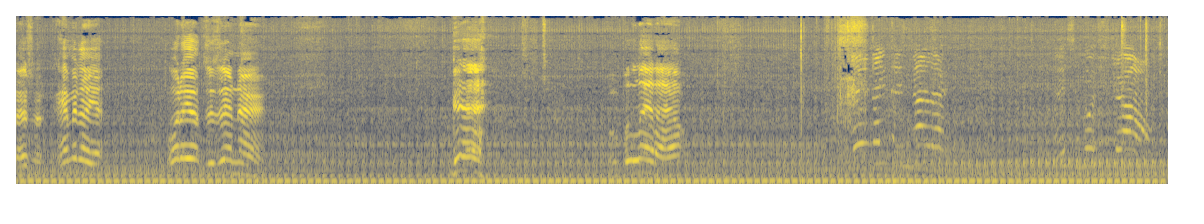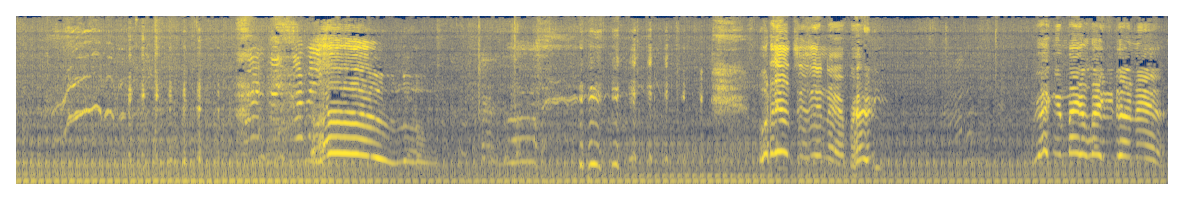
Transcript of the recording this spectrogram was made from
That's a, me that. What else is in there? Yeah. We'll pull that out. oh, Lord. what else is in there, Brody? Reckon mail lady done that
